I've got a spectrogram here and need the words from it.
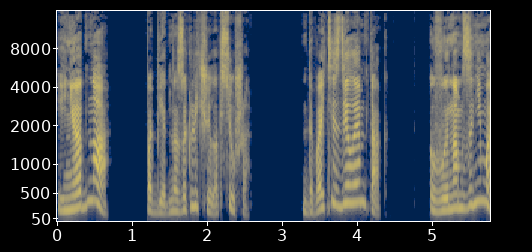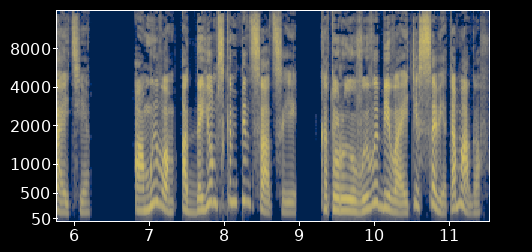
и не одна, — победно заключила Ксюша. Давайте сделаем так. Вы нам занимаете, а мы вам отдаем с компенсацией, которую вы выбиваете с совета магов.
